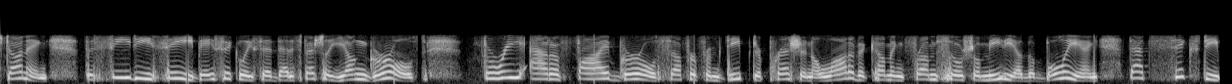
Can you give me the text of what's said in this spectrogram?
stunning. The CDC basically said that especially young girls three out of five girls suffer from deep depression, a lot of it coming from social media, the bullying. That's 60%,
